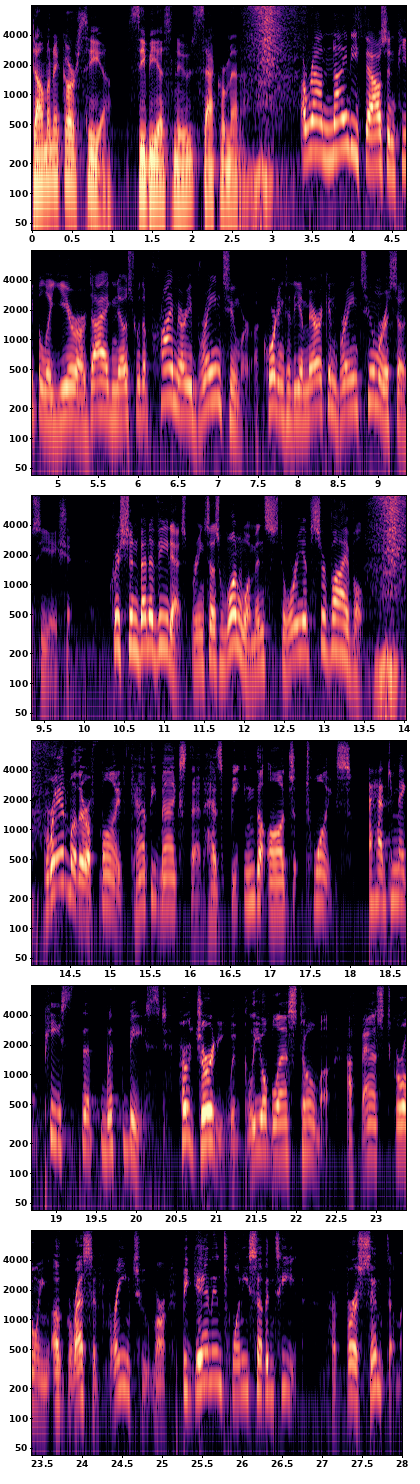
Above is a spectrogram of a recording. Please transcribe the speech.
Dominic Garcia, CBS News, Sacramento. Around 90,000 people a year are diagnosed with a primary brain tumor, according to the American Brain Tumor Association. Cristian Benavides brings us one woman's story of survival. Grandmother of five, Kathy Magstad, has beaten the odds twice. I had to make peace the, with the beast. Her journey with glioblastoma, a fast growing aggressive brain tumor, began in 2017. Her first symptom,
